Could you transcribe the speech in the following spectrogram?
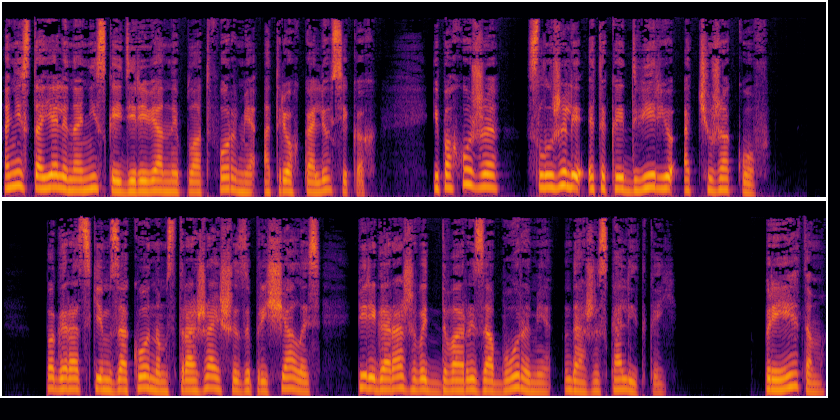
Они стояли на низкой деревянной платформе о трех колесиках и, похоже, служили этакой дверью от чужаков — По городским законам строжайше запрещалось перегораживать дворы заборами даже с калиткой. При этом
